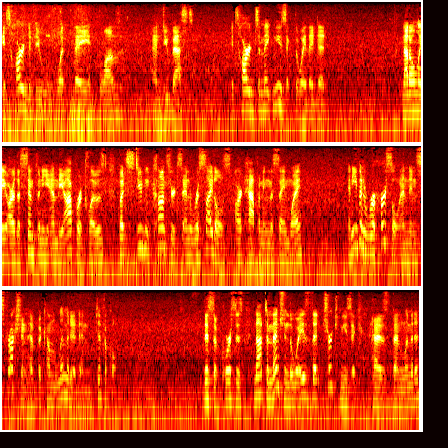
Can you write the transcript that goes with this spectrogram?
It's hard to do what they love and do best. It's hard to make music the way they did. Not only are the symphony and the opera closed, but student concerts and recitals aren't happening the same way. And even rehearsal and instruction have become limited and difficult. This, of course, is not to mention the ways that church music has been limited.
